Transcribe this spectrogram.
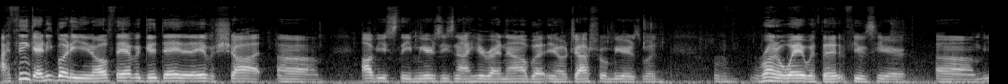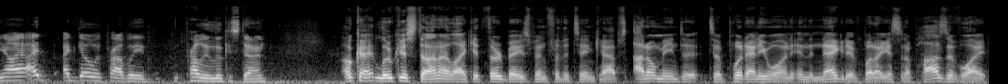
I think anybody, you know, if they have a good day, they have a shot. Um, obviously, Mearsy's not here right now, but you know, Joshua Mears would run away with it if he was here. Um, you know, I, I'd I'd go with probably probably Lucas Dunn. Okay, Lucas Dunn, I like it. Third baseman for the Tin Caps. I don't mean to, to put anyone in the negative, but I guess in a positive light,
